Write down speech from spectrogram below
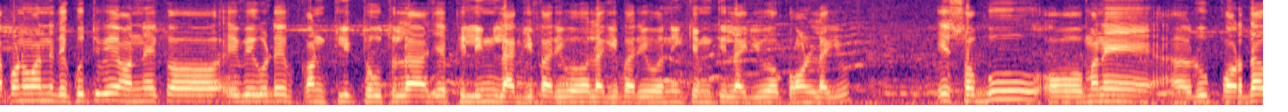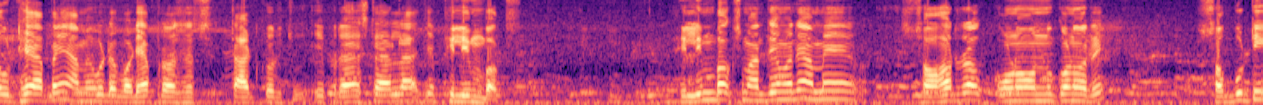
आपण मैंने देखुए अनेक एवं गोटे कनफ्लिक्ट होता जे फिल्म लगिपर लगिपर केमी लगे कौन लगे ये सबू मानने पर्दा उठाई आम गोटे बढ़िया प्रोसेस स्टार्ट कर प्रयासटा है फिल्म बक्स फिल्म बक्स मध्यम आम सहर कोण अनुकोण में ସବୁଠି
